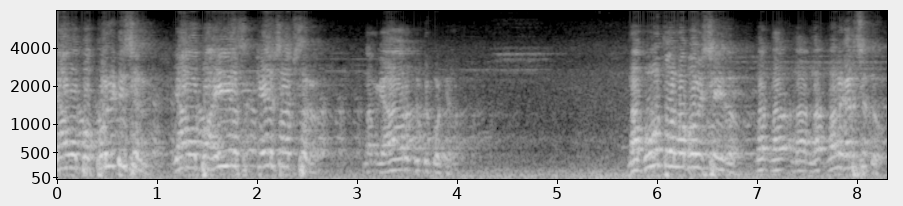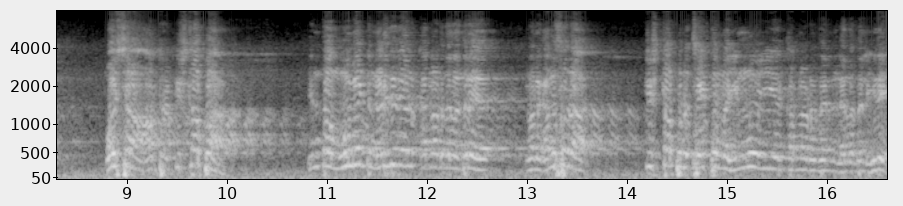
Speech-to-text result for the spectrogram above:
ಯಾವೊಬ್ಬ ಪೊಲಿಟಿಷಿಯನ್, ಯಾವೊಬ್ಬ I S K S officer ನಮ್ಗೆ ಯಾರು ದುಡ್ಡು ಕೊಟ್ಟಿಲ್ಲ. ನಾ ಭೂತವನ್ನ ಭವಿಷ್ಯ ಇದು. ನನಗೆ ಅನಿಸಿದ್ದು ನ- ನ- ಬಹುಶಃ ಆಫ್ಟರ್ ಕೃಷ್ಣಪ್ಪ ಇಂಥ ಮೂವ್ಮೆಂಟ್ ನಡೆದಿದೆ ಕರ್ನಾಟಕದಲ್ಲಿ ಅಂದ್ರೆ ನನಗನ್ಸದ ಕೃಷ್ಣಪ್ಪನ ಚೈತನ್ಯ ಇನ್ನೂ ಈ ಕರ್ನಾಟಕದಲ್ಲಿ ನೆಲದಲ್ಲಿ ಇದೆ.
